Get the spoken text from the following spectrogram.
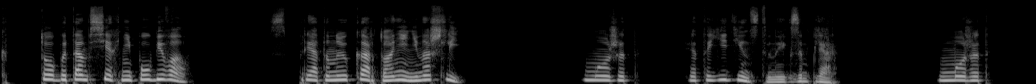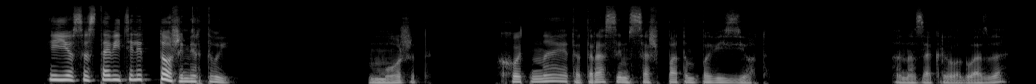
кто бы там всех не поубивал, спрятанную карту они не нашли. Может, это единственный экземпляр. Может, ее составители тоже мертвы. Может, хоть на этот раз им со шпатом повезет. Она закрыла глаза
